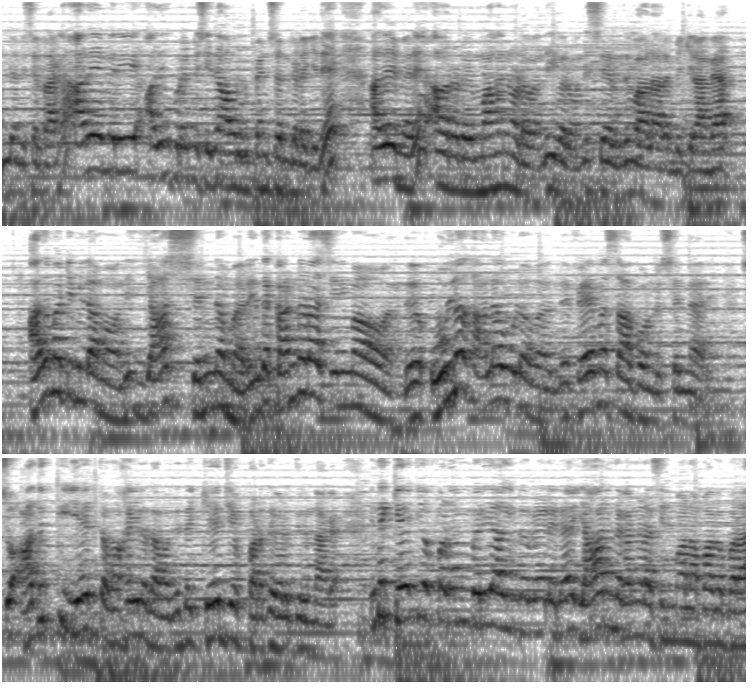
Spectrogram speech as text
இல்லைன்னு சொல்கிறாங்க அதே மாதிரி அதுக்கப்புறம் என்ன செய்து அவருக்கு பென்ஷன் கிடைக்குது. அதே மாதிரி அவருடைய மகனோட வந்து இவர் வந்து சேர்ந்து வாழ ஆரம்பிக்கிறாங்க. அது மட்டும் இல்லாமல் வந்து யாஸ் சென்ன மாதிரி இந்த கன்னடா சினிமாவை வந்து உலக அளவில் வந்து ஃபேமஸ் ஆகும் சென்னார். ஸோ அதுக்கு ஏற்ற வகையில் தான் வந்து இந்த கேஜிஎஃப் படத்தை எடுத்திருந்தாங்க. இந்த கேஜிஎஃப் படம் வெளியாகின்ற வேலையில் யார் இந்த கன்னட சினிமாலாம் பார்க்க போகிறா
